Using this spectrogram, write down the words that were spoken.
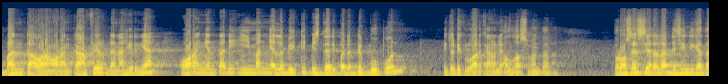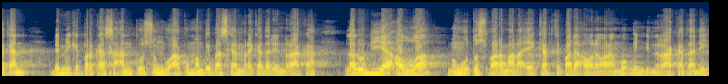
bantah orang-orang kafir dan akhirnya orang yang tadi imannya lebih tipis daripada debu pun itu dikeluarkan oleh Allah SWT. Prosesnya adalah di sini dikatakan demi keperkasaanku sungguh aku membebaskan mereka dari neraka. Lalu dia Allah mengutus para malaikat kepada orang-orang mukmin di neraka tadi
